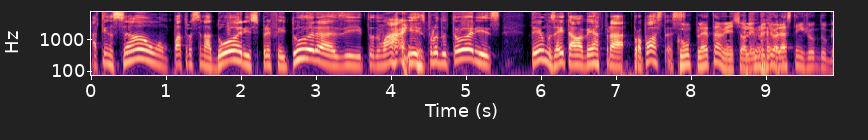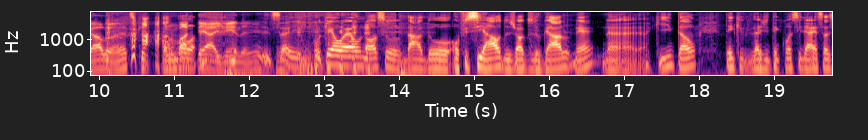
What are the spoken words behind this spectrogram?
Atenção, patrocinadores, prefeituras e tudo mais, produtores. Temos aí, tá aberto para propostas? Completamente. Só lembra de olhar se tem jogo do Galo antes, pra não bater a agenda. Né? Isso aí, porque é o nosso dado oficial dos Jogos do Galo, né? Na, aqui, então tem que, a gente tem que conciliar essas,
